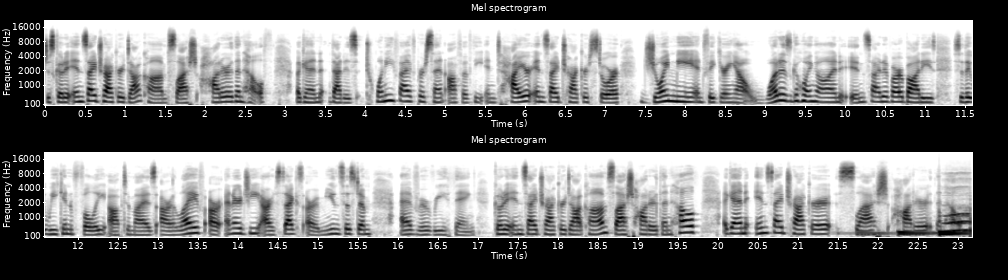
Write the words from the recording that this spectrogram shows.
Just go to insidetracker.com slash hotter than health. Again, that is 25% off of the entire Inside Tracker store. Join me in figuring out what is going on inside of our bodies so that we can fully optimize our life, our energy, our sex, our immune system, everything. Go to insidetracker.com slash hotter than health. Again, insidetracker slash hotter than health.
